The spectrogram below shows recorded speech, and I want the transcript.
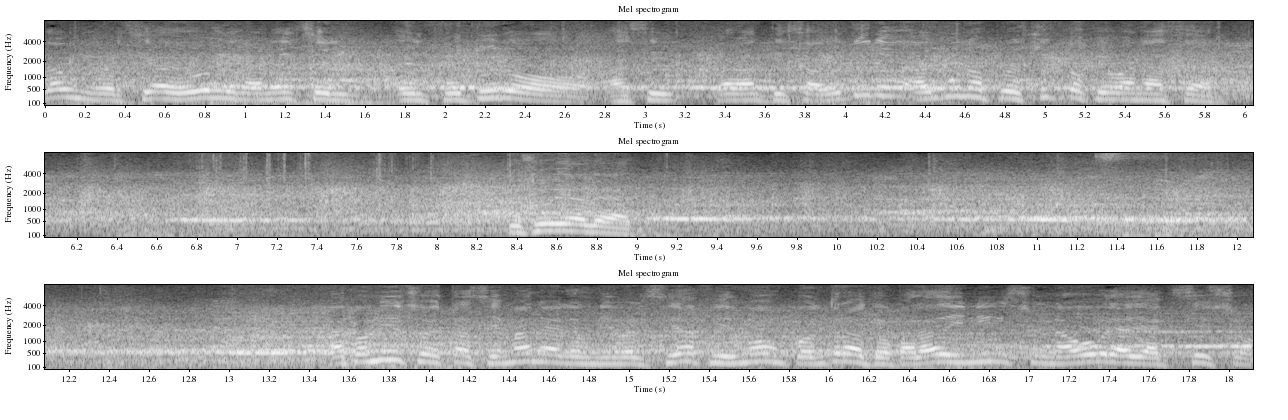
La Universidad de Burlingame es el, futuro así garantizado. Tiene algunos proyectos que van a hacer. Que yo voy a leer. A comienzo de esta semana la universidad firmó un contrato para dar inicio a una obra de acceso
